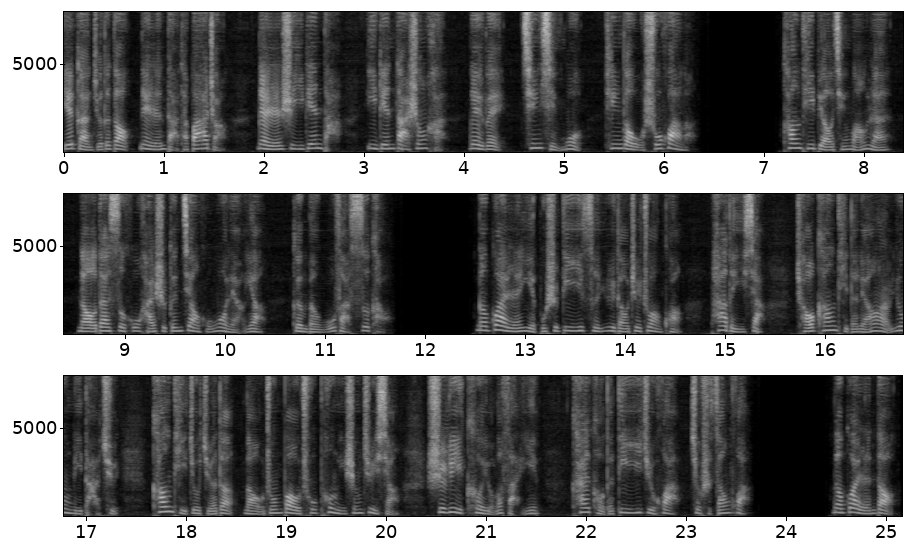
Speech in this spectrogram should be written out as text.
也感觉得到那人打他巴掌。那人是一边打一边大声喊：“喂喂，清醒莫，听到我说话了？”康体表情茫然，脑袋似乎还是跟浆糊末两样，根本无法思考。那怪人也不是第一次遇到这状况，啪的一下朝康体的两耳用力打去，康体就觉得脑中爆出砰一声巨响，是立刻有了反应。开口的第一句话就是脏话。那怪人道：“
